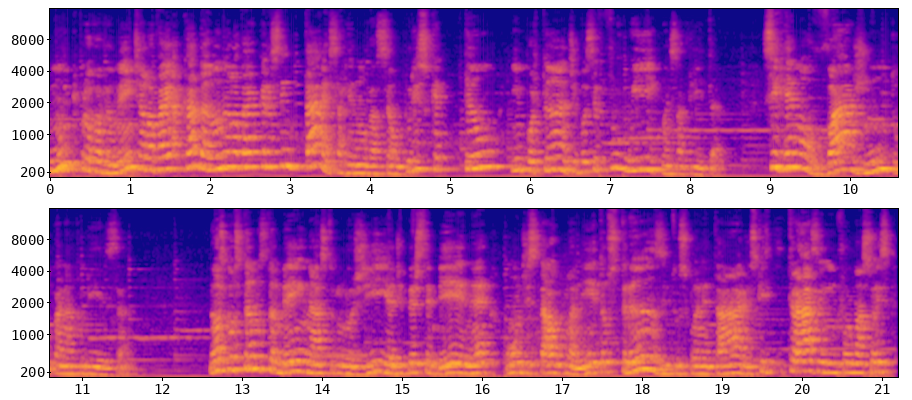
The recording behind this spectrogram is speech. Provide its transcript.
Muito provavelmente ela vai, a cada ano, ela vai acrescentar essa renovação. Por isso que é tão importante você fluir com essa vida, se renovar junto com a natureza. Nós gostamos também na astrologia de perceber né, onde está o planeta, os trânsitos planetários que trazem informações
